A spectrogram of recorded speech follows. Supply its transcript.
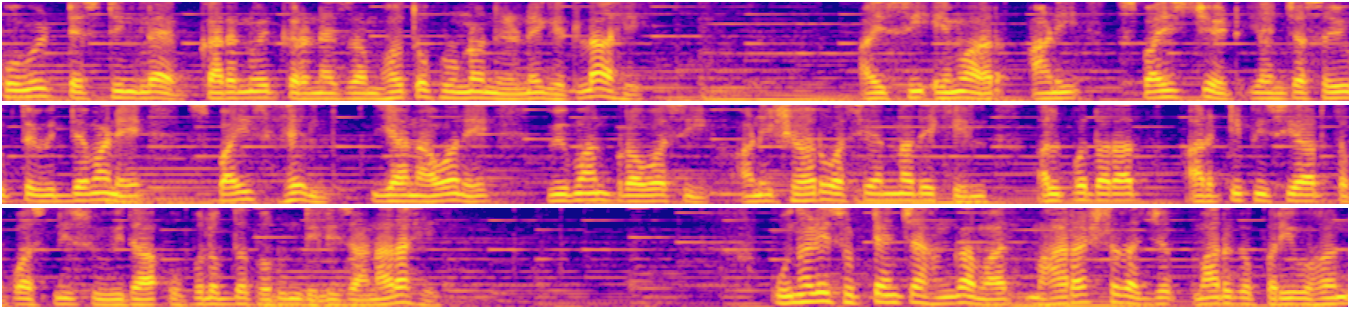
कोविड टेस्टिंग लॅब कार्यान्वित करण्याचा महत्त्वपूर्ण निर्णय घेतला आहे. आय सी एम आर आणि स्पाईसजेट यांच्या संयुक्त विद्यमाने स्पाईस हेल्थ या नावाने विमान प्रवासी आणि शहरवासियांना देखील अल्पदरात R T P C R तपासणी सुविधा उपलब्ध करून दिली जाणार आहे. उन्हाळी सुट्ट्यांच्या हंगामात महाराष्ट्र राज्य मार्ग परिवहन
